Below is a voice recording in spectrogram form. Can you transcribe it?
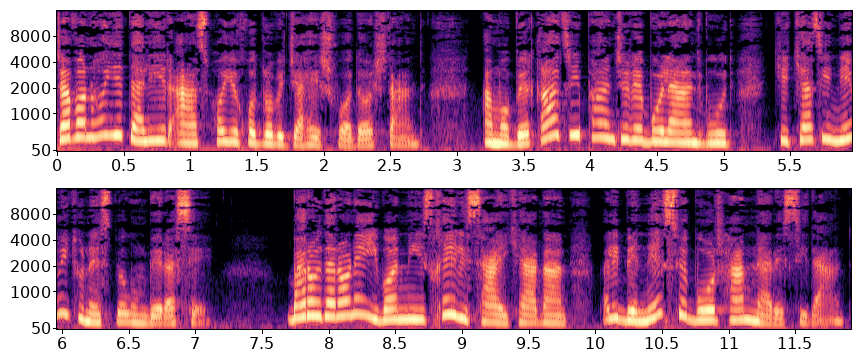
جوانهای دلیر اسبهای خود را به جهش واداشتند. اما به قدری پنجره بلند بود که کسی نمی‌تونست به اون برسه. برادران ایوان نیز خیلی سعی کردند ولی به نصف برج هم نرسیدند.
